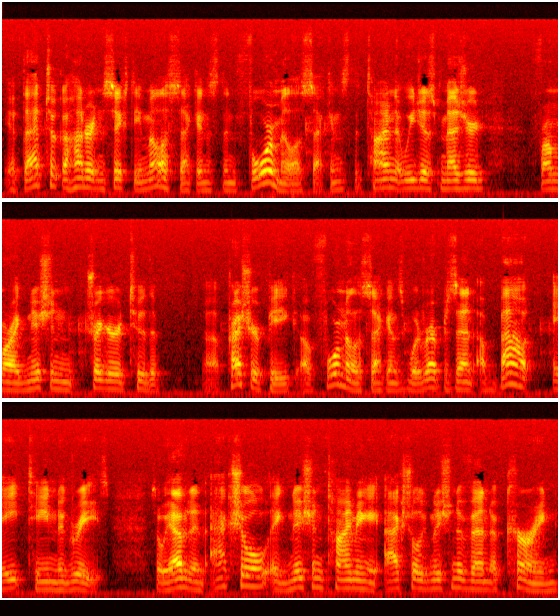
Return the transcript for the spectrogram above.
If that took 160 milliseconds, then 4 milliseconds, the time that we just measured from our ignition trigger to the uh, pressure peak of 4 milliseconds would represent about 18 degrees. So we have an actual ignition timing, actual ignition event occurring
